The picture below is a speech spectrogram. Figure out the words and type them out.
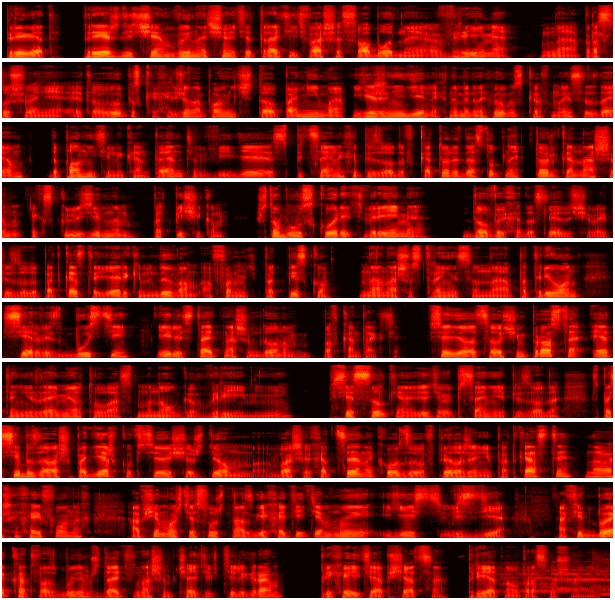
Привет! Прежде чем вы начнете тратить ваше свободное время на прослушивание этого выпуска, хочу напомнить, что помимо еженедельных номерных выпусков мы создаем дополнительный контент в виде специальных эпизодов, которые доступны только нашим эксклюзивным подписчикам. Чтобы ускорить время, до выхода следующего эпизода подкаста я рекомендую вам оформить подписку на нашу страницу на Patreon, сервис Boosty или стать нашим доном во ВКонтакте. Все делается очень просто, это не займет у вас много времени, все ссылки найдете в описании эпизода. Спасибо за вашу поддержку. Все еще ждем ваших оценок, отзывов в приложении подкасты на ваших айфонах. вообще можете слушать нас где хотите. Мы есть везде. А фидбэк от вас будем ждать в нашем чате в Телеграм. Приходите общаться. Приятного прослушивания.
